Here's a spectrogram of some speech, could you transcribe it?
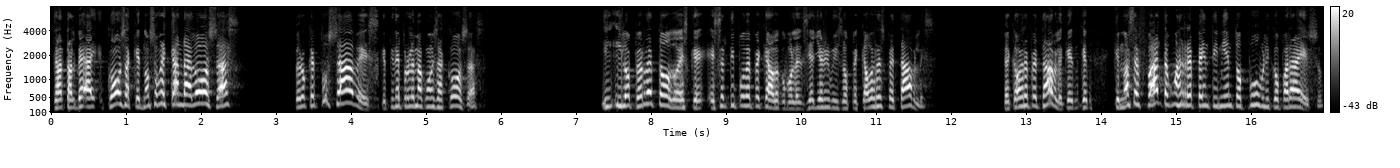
tal vez hay cosas que no son escandalosas, pero que tú sabes que tienes problemas con esas cosas. Y, lo peor de todo es que es el tipo de pecado, como le decía Jerry Reese, los pecados respetables. Pecados respetables, que, que no hace falta un arrepentimiento público para eso.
